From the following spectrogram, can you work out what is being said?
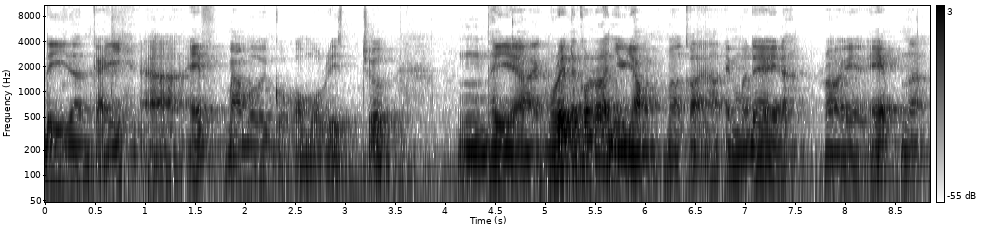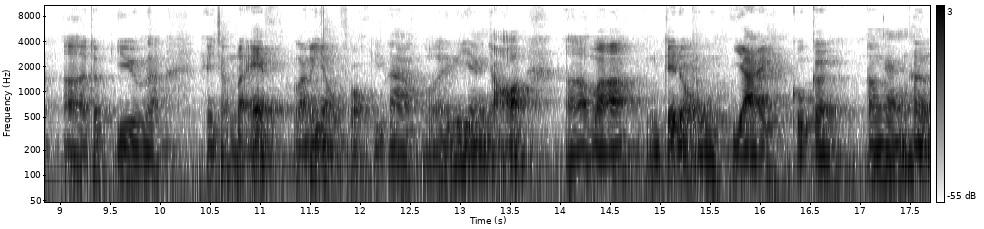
đi lên cây à, F30 của Morris trước. Uhm, thì à, Morris nó có rất là nhiều dòng mà có MD nè rồi F nè à, W nè. Thì trong đó F là cái dòng Ford guitar với cái dáng nhỏ à, và cái độ dài của cần nó ngắn hơn.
